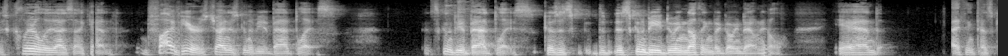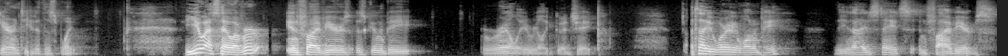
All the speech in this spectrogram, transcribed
as clearly as I can. In five years, China is going to be a bad place. it's going to be a bad place because it's it's going to be doing nothing but going downhill, and I think that's guaranteed at this point. The U.S., however, in five years is going to be really, really good shape. I'll tell you where you want to be: the United States in five years.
